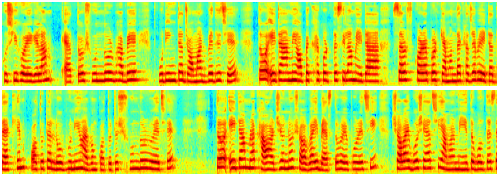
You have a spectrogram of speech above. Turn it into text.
খুশি হয়ে গেলাম। এত সুন্দরভাবে পুডিংটা জমাট বেঁধেছে। তো এটা আমি অপেক্ষা করতেছিলাম, এটা সার্ভ করার পর কেমন দেখা যাবে এটা দেখেন কতটা লোভনীয় এবং কতটা সুন্দর হয়েছে। তো এটা আমরা খাওয়ার জন্য সবাই ব্যস্ত হয়ে পড়েছি। সবাই বসে আছি, আমার মেয়ে তো বলতেছে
